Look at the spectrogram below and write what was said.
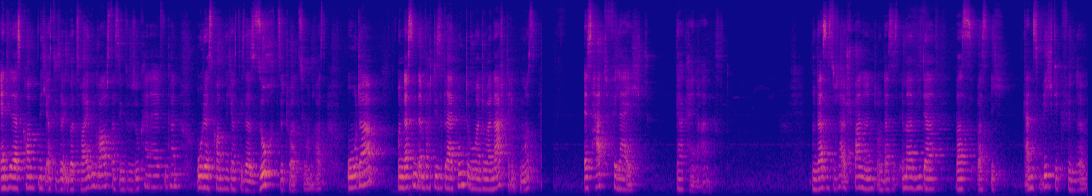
entweder es kommt nicht aus dieser Überzeugung raus, dass ihm sowieso keiner helfen kann, oder es kommt nicht aus dieser Suchtsituation raus. Oder, und das sind einfach diese drei Punkte, wo man drüber nachdenken muss, es hat vielleicht gar keine Angst. Und das ist total spannend und das ist immer wieder was, was ich ganz wichtig finde.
